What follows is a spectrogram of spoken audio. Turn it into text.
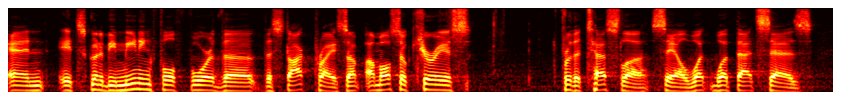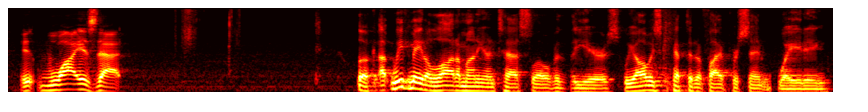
and it's going to be meaningful for the, the stock price. I'm, I'm also curious for the Tesla sale, what, what that says. It, why is that? Look, uh, we've made a lot of money on Tesla over the years. We always kept it at 5% weighting.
